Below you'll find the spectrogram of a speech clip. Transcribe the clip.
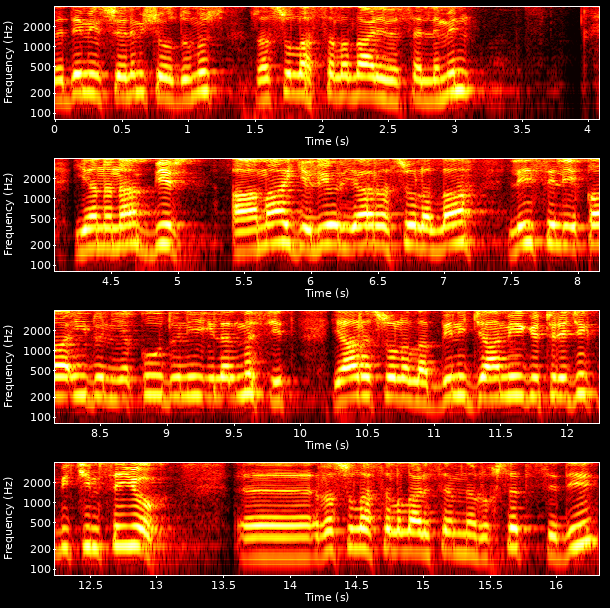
Ve demin söylemiş olduğumuz Resulullah sallallahu aleyhi ve sellemin yanına bir ama geliyor ya Resulallah leyse li qaidun yekuduni ilel mescid ya Resulallah beni camiye götürecek bir kimse yok. Ee, Resulullah sallallahu aleyhi ve sellem'den ruhsat istedi.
